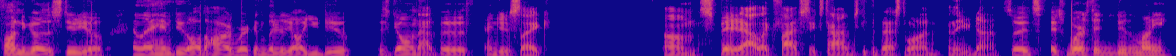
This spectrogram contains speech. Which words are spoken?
fun to go to the studio and let him do all the hard work and literally all you do is go in that booth and just like um spit it out like five six times get the best one and then you're done so it's it's worth it to do the money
